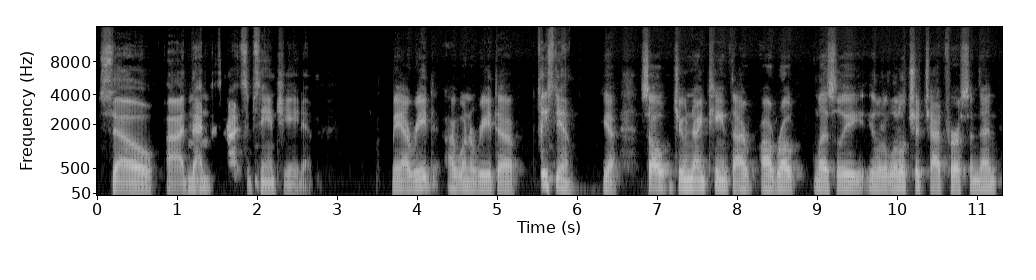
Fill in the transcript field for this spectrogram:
So uh, mm-hmm. that does not substantiate it. May I read? I want to read. Uh, Please do. Yeah. So June 19th, I, I wrote Leslie a little, little chit chat first, and then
